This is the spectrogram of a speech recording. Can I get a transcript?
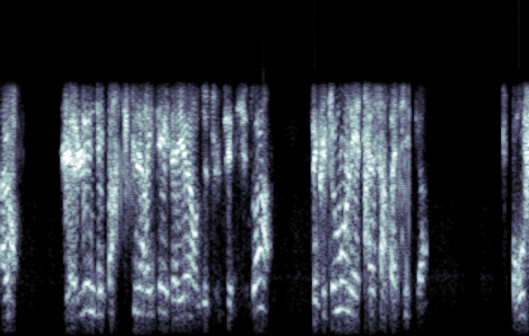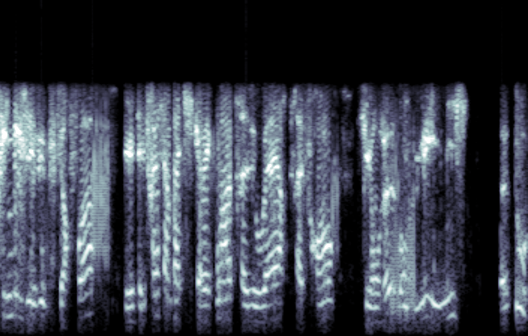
Alors, l'une des particularités d'ailleurs de toute cette histoire, c'est que tout le monde est très sympathique. Hein. Rouffini, je l'ai vu plusieurs fois, il était très sympathique avec moi, très ouvert, très franc, si on veut. Bon, lui, il nie euh, tout.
